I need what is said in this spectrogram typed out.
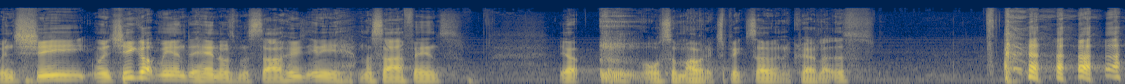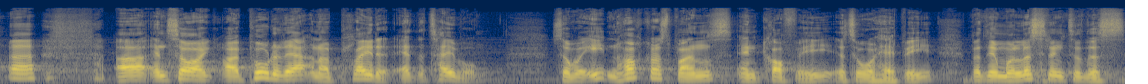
When she, when she got me into Handel's Messiah, who's any Messiah fans? Yep, awesome, I would expect so in a crowd like this. uh, and so I, I pulled it out and I played it at the table. So we're eating hot cross buns and coffee. It's all happy. But then we're listening to this,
